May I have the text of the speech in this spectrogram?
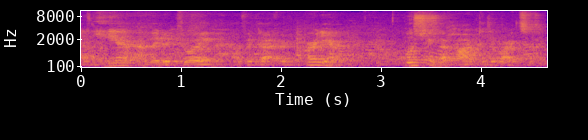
And here I made a drawing of a diaphragm pushing the heart to the right side.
